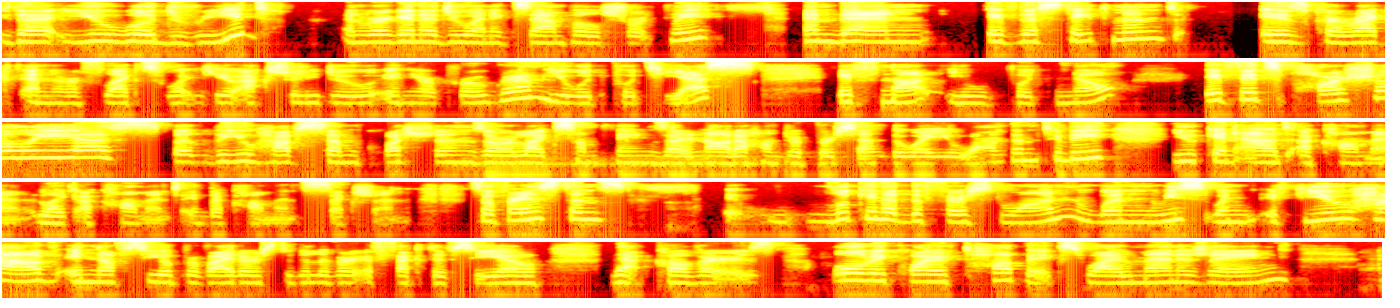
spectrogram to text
that you would read. And we're going to do an example shortly. And then if the statement is correct and reflects what you actually do in your program, you would put yes. If not, you would put no if it's partially yes, but you have some questions or like some things are not 100% the way you want them to be, you can add a comment, like a comment in the comments section. So for instance, eh, looking at the first one, when we, when if you have enough CO providers to deliver effective CO that covers all required topics while managing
